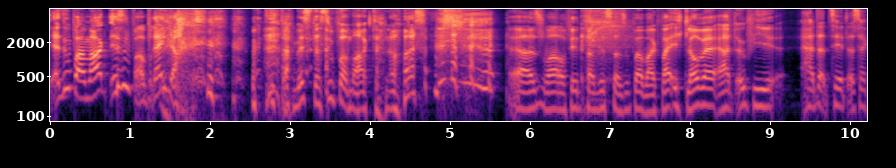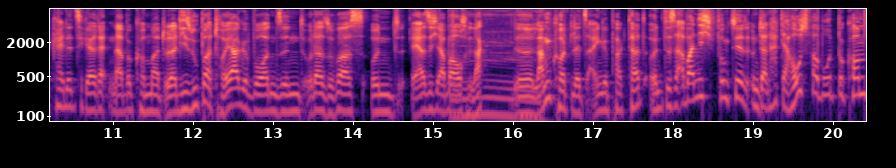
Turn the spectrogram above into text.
Der Supermarkt ist ein Verbrecher! Ach das Supermarkt oder was? Ja, es war auf jeden Fall Mr. Supermarkt, weil ich glaube, er hat irgendwie, hat erzählt, dass er keine Zigaretten da bekommen hat oder die super teuer geworden sind oder sowas und er sich aber auch Lack, äh, Lammkoteletts eingepackt hat und das aber nicht funktioniert. Und dann hat er Hausverbot bekommen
